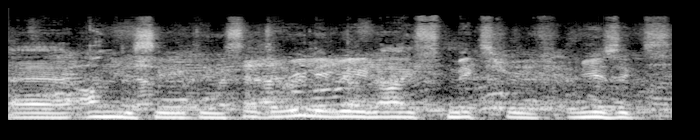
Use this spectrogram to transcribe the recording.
uh, on the CD. So it's a really, really nice mixture of musics.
